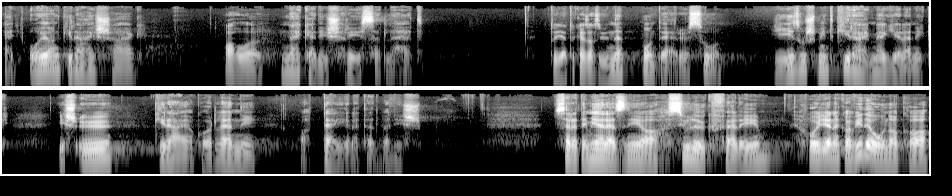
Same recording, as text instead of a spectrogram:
Egy olyan királyság, ahol neked is részed lehet. Tudjátok, ez az ünnep pont erről szól. Jézus, mint király megjelenik, és ő király akar lenni a te életedben is. Szeretném jelezni a szülők felé, hogy ennek a videónak a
